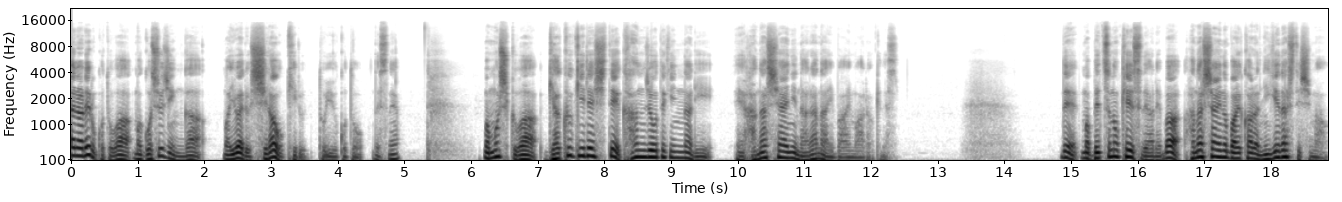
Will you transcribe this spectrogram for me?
えられることは、まあ、ご主人が、まあ、いわゆる白を切るということですね。まあ、もしくは逆ギレして感情的になり、えー、話し合いにならない場合もあるわけです。で、まあ、別のケースであれば、話し合いの場合から逃げ出してしまう。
